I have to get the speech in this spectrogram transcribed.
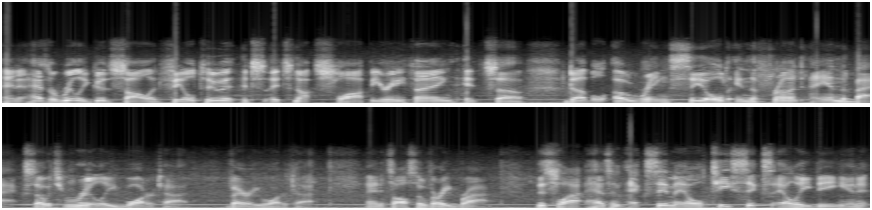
and it has a really good solid feel to it. It's it's not sloppy or anything. It's uh, double O-ring sealed in the front and the back, so it's really watertight, very watertight, and it's also very bright. This light has an XM-L T6 LED in it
